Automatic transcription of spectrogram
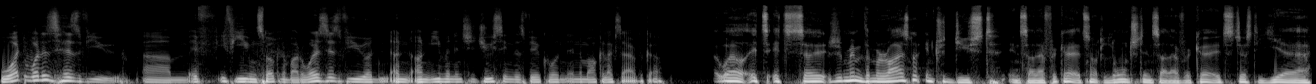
What what is his view? Um, if if you even spoken about it, what is his view on, on, on even introducing this vehicle in, in a market like South Africa? Well, it's it's uh, remember the Mirai is not introduced in South Africa. It's not launched in South Africa. It's just here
